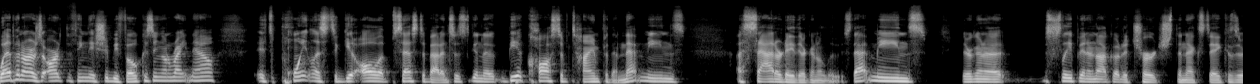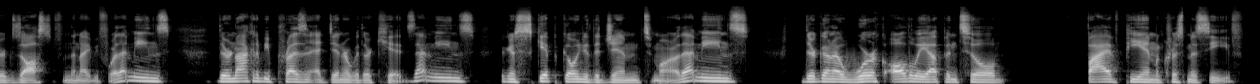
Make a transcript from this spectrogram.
webinars aren't the thing they should be focusing on right now, it's pointless to get all obsessed about it. So it's going to be a cost of time for them. That means a Saturday they're going to lose. That means they're going to sleep in and not go to church the next day because they're exhausted from the night before. That means they're not going to be present at dinner with their kids. That means they're going to skip going to the gym tomorrow. That means they're going to work all the way up until 5 p.m. on Christmas Eve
